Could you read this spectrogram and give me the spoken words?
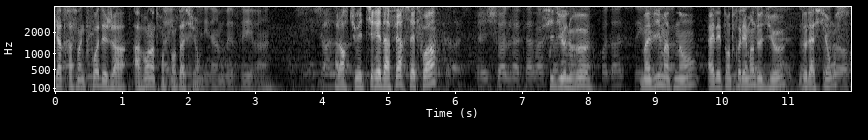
4 à 5 fois déjà, avant la transplantation. Alors tu es tiré d'affaire cette fois? Si Dieu le veut. Ma vie maintenant, elle est entre les mains de Dieu, de la science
